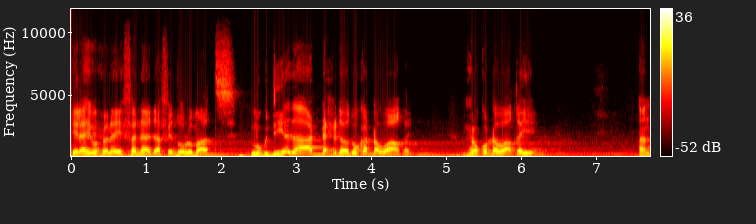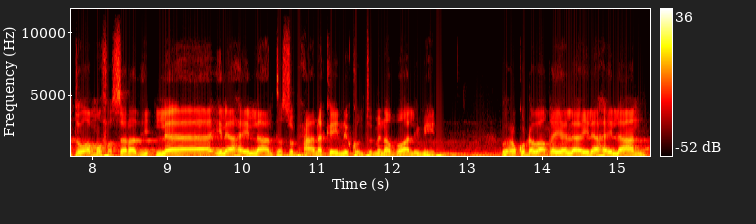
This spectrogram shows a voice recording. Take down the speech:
Ilaahay wuxuu leeyahy fanaadaa fi dulumaat. Mugdiyadaa dhexdoodu ka dhawaaqay. Muxuu ku dhawaaqayay? Antu waa mufasiradii laa ilaaha ilaa anta subxaanaka innii kuntu min aldaalimiin wuxuu ku dhawaaqayaa laa ilaaha ilaa ant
